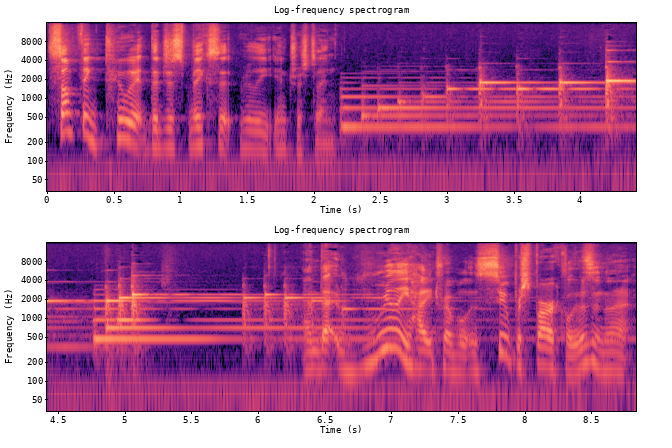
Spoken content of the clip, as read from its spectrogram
something to it that just makes it really interesting. And that really high treble is super sparkly, isn't it?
